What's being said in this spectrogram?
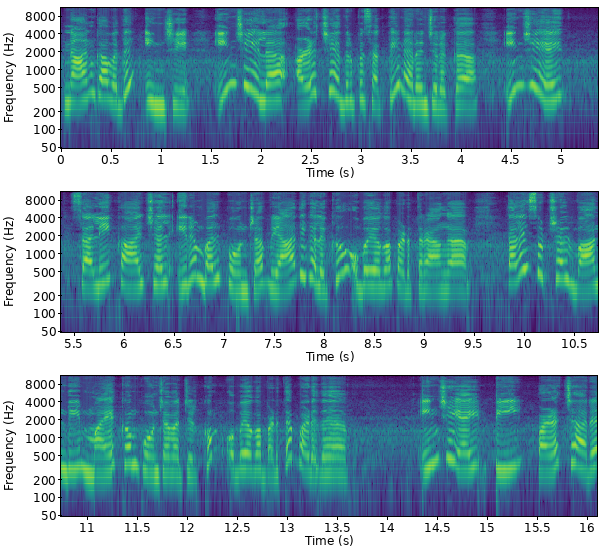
நான்காவது இஞ்சி. இஞ்சியில் அழற்சி எதிர்ப்பு சக்தி நிறைஞ்சிருக்கு. இஞ்சியை சளி காய்ச்சல் இரும்பல் போன்ற வியாதிகளுக்கு உபயோகப்படுத்துகிறாங்க தலை சுற்றல் வாந்தி மயக்கம் போன்றவற்றிற்கும் உபயோகப்படுத்தப்படுது. இஞ்சியை டீ பழச்சாறு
